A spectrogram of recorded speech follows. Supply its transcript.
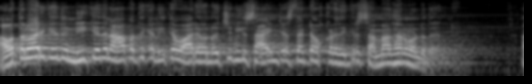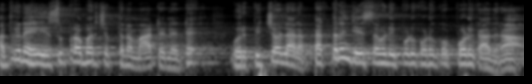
అవతల వారికి ఏదో నీకేదైనా ఆపద కలిగితే వారు ఏమైనా వచ్చి మీకు సాయం చేస్తారంటే ఒక్కడి దగ్గర సమాధానం ఉండదండి. అందుకనే యేసుప్రభు చెప్తున్న మాట ఏంటంటే ఒక పిచ్చోళ్ళారా పెత్తనం చేసేవాడు ఇప్పుడు కూడా గొప్పోడు కాదురా.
